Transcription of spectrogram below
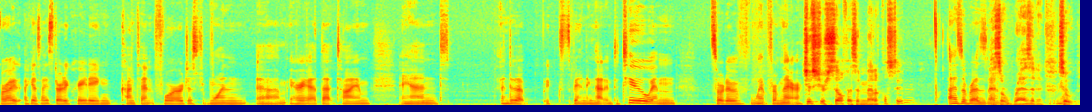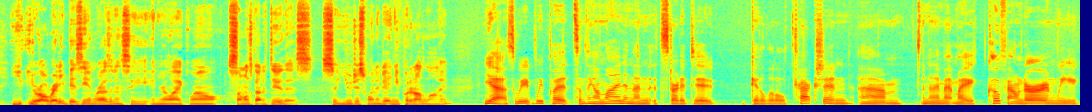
or I, I guess I started creating content for just one um, area at that time and ended up expanding that into two and sort of went from there Just yourself as a medical student? as a resident. As a resident. So you, you're already busy in residency and you're like, well, someone's got to do this. So you just went into and you put it online? Yeah, so we, we put something online and then it started to get a little traction. Um, and then I met my co founder and we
